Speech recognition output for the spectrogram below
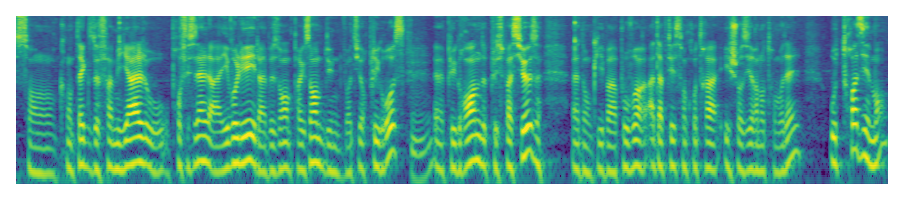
son contexte de familial ou professionnel a évolué. Il a besoin, par exemple, d'une voiture plus grosse, mhm. euh, plus grande, plus spacieuse. Euh, donc, il va pouvoir adapter son contrat et choisir un autre modèle. Ou troisièmement,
